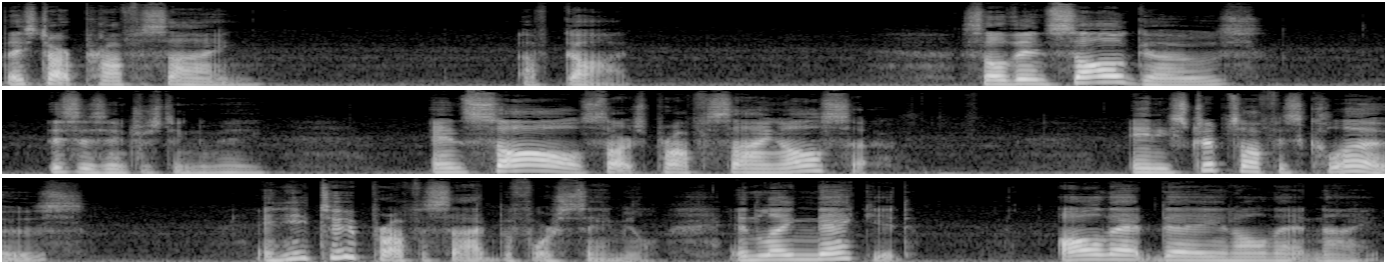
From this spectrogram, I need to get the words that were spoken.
they start prophesying of God. So then Saul goes, this is interesting to me, and Saul starts prophesying also. And he strips off his clothes, and he too prophesied before Samuel, and lay naked all that day and all that night.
